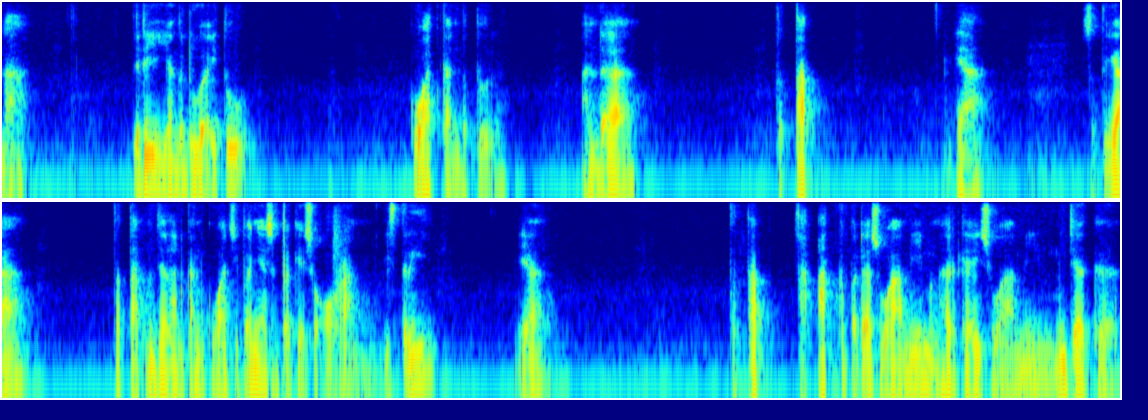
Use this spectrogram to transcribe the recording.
Nah, jadi yang kedua itu kuatkan betul. Anda tetap ya setia, tetap menjalankan kewajibannya sebagai seorang istri, ya, tetap taat kepada suami, menghargai suami, menjaga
